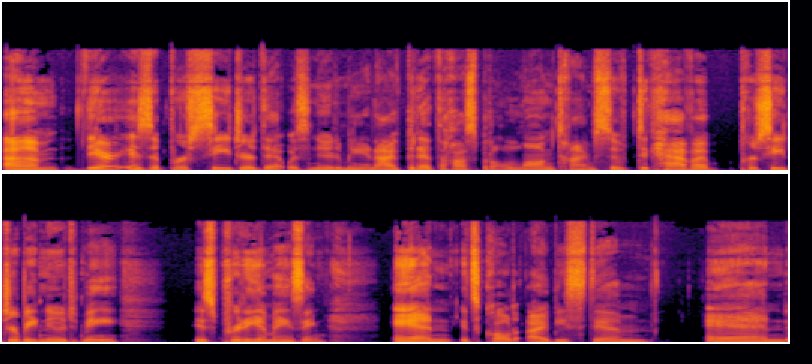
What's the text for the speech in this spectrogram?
Um, there is a procedure that was new to me, and I've been at the hospital a long time. So to have a procedure be new to me is pretty amazing. And it's called IB stim. And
